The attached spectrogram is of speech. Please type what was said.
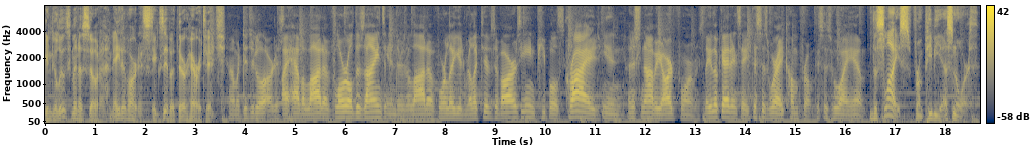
In Duluth, Minnesota, Native artists exhibit their heritage. I'm a digital artist. I have a lot of floral designs and there's a lot of four-legged relatives of ours. Seeing people's pride in Anishinaabe art forms. They look at it and say, this is where I come from. This is who I am. The Slice from PBS North.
